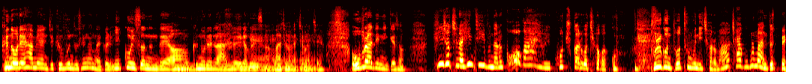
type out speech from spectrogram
그 노래 하면 이제 그분도 생각 날걸요. 잊고 있었는데, 아, 그 노래를 아니, 그러게. 이러면서. 맞아, 맞아, 맞아 요. 오브라디님께서 흰 셔츠나 흰 티 입은 날은 꼭, 아유, 이 고춧가루가 튀어갖고, 붉은 도투무늬처럼, 아, 자국을 만드네.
